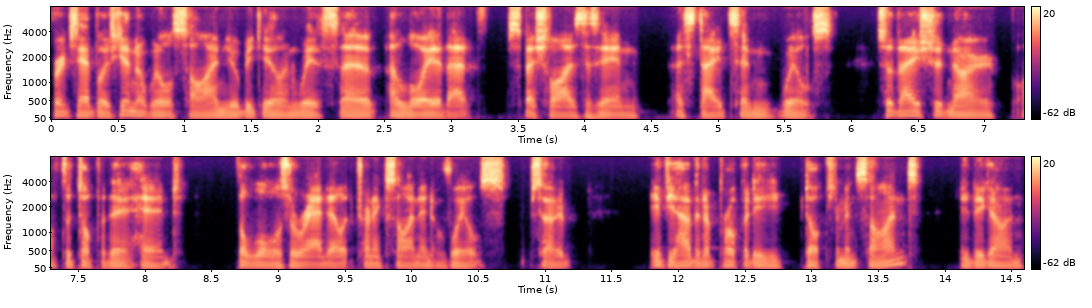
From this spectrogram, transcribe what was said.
for example, if you're getting a will signed, you'll be dealing with a, a lawyer that specializes in estates and wills. So they should know off the top of their head the laws around electronic signing of wills. So if you're having a property document signed, you'd be going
